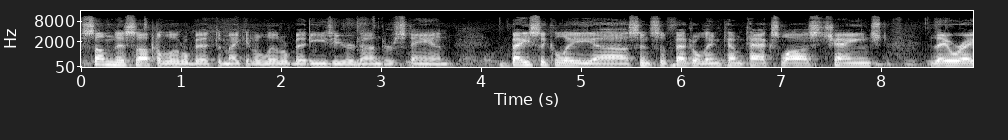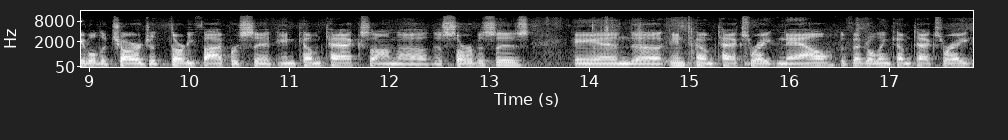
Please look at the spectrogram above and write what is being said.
sum this up a little bit to make it a little bit easier to understand. Basically, uh, since the federal income tax laws changed, they were able to charge a 35% income tax on uh, the services. And uh, income tax rate now, the federal income tax rate,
